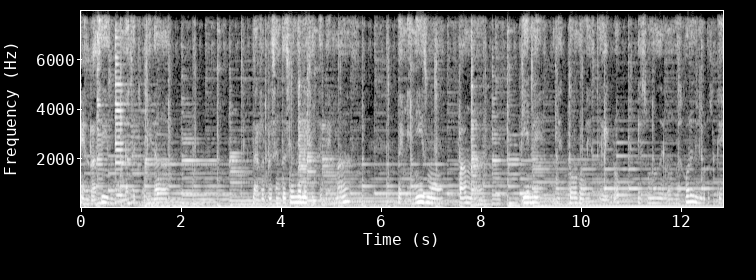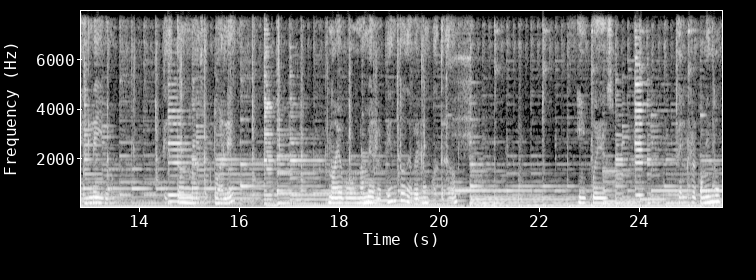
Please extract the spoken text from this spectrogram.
el racismo, la sexualidad, la representación LGTB, feminismo, fama. Tiene de todo este libro. Es uno de los mejores libros que he leído que están más actuales nuevo, no me arrepiento de haberlo encontrado. Y pues se lo recomiendo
